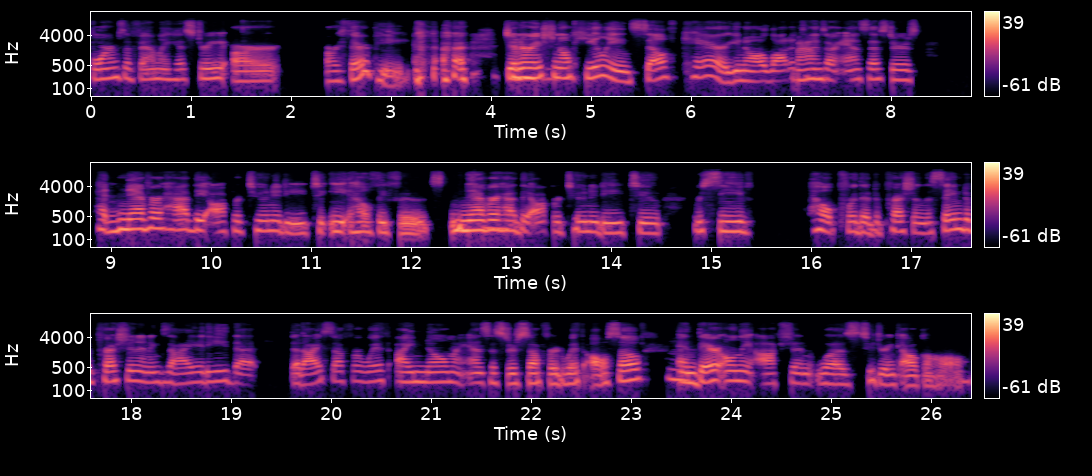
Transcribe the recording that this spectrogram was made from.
forms of family history are are therapy, generational mm. healing, self care. You know, a lot of wow. times our ancestors had never had the opportunity to eat healthy foods, never mm. had the opportunity to receive help for their depression the same depression and anxiety that that I suffer with, I know my ancestors suffered with also. Mm. And their only option was to drink alcohol.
